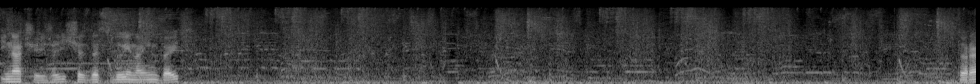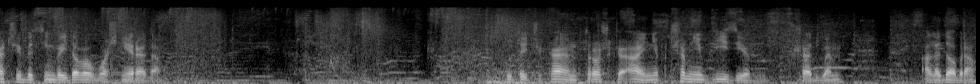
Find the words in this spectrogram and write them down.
inaczej, jeżeli się zdecyduje na invade, to raczej by zinwadował właśnie Reda. Tutaj czekałem troszkę, aj, niepotrzebnie w wizję wszedłem, ale dobra.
